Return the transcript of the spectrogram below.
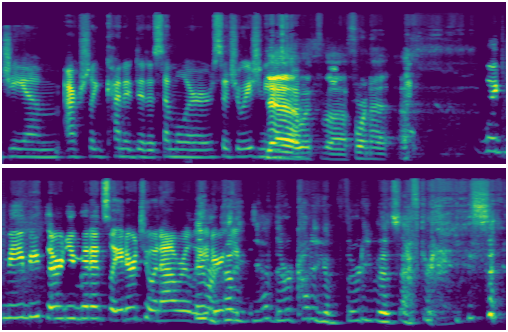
GM actually kind of did a similar situation. yeah, with uh, Fournette. like maybe 30 minutes later to an hour later. They were cutting, he, yeah, they were cutting him 30 minutes after he said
